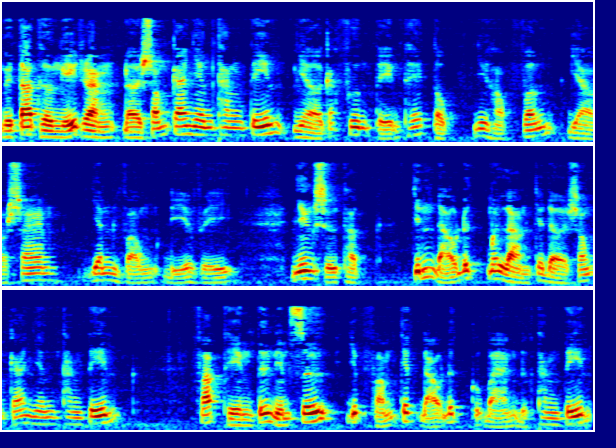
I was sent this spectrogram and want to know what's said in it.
Người ta thường nghĩ rằng đời sống cá nhân thăng tiến nhờ các phương tiện thế tục như học vấn, giàu sang, danh vọng, địa vị. Nhưng sự thật, chính đạo đức mới làm cho đời sống cá nhân thăng tiến. Pháp thiền tứ niệm xứ giúp phẩm chất đạo đức của bạn được thăng tiến.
